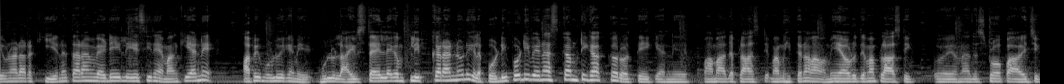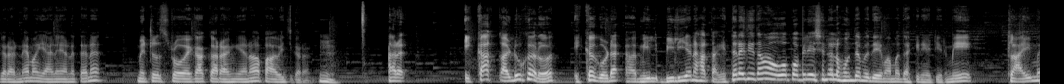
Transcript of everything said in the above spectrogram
ඒවනට කියන තරම් වැඩේ ලේසි නෑමන් කියන්නේ අපි මුළු ගැන මුළු ලයිස්ටයිල්ලක ෆලිප් කරන්න කියලා. පොඩි පොඩි වෙනස්කම් ටික්කරොත්තේ කියන්නේ මද ප්ලාස්ටි ම හිතන මේ අවුදම ප්ලාස්ටික් නද ස්ට්‍රෝ පාවිච්චි කරන්නම යන යන තැන මෙටල් ස්ට්‍රෝ එක කරන්න යන පාවිච්චි කරන්න. අර එකක් අඩුකරොත් එක ගොඩ බිලියන හත එතන තම ඕ පොපිලේෂනල හොඳම දේ ම දකිනට මේ කලයිම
